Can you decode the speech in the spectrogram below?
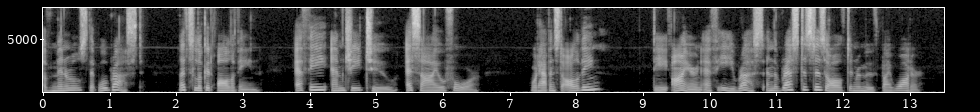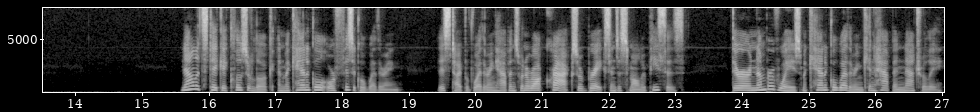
of minerals that will rust? Let's look at olivine, FeMg2SiO4, what happens to olivine? The iron, Fe, rusts, and the rest is dissolved and removed by water. Now let's take a closer look at mechanical or physical weathering. This type of weathering happens when a rock cracks or breaks into smaller pieces. There are a number of ways mechanical weathering can happen naturally.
